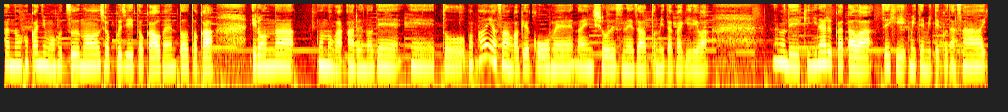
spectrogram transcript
あの他にも普通の食事とかお弁当とかいろんなものがあるので、えーとまあ、パン屋さんが結構多めな印象ですねざっと見た限りは。なので気になる方は是非見てみてください。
